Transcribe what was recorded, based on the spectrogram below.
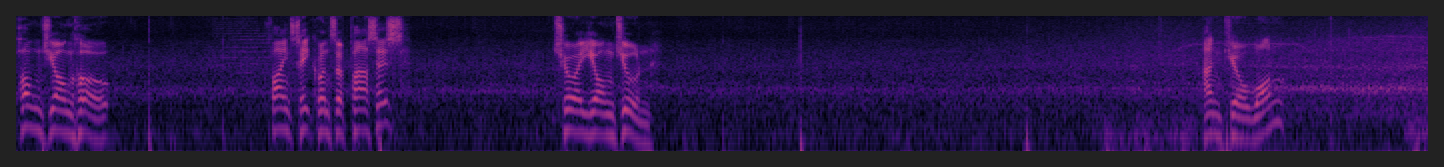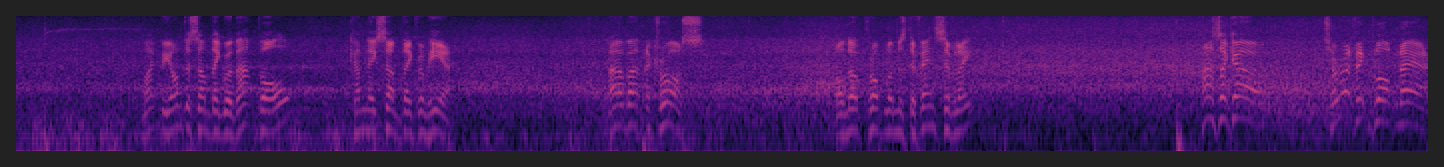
Hong Jong-ho. Fine sequence of passes. Choi Yong-jun. Han Kyo-won. Might be onto something with that ball. Can they something from here? How about the cross? Well, no problems defensively. Has a go. Terrific block there.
